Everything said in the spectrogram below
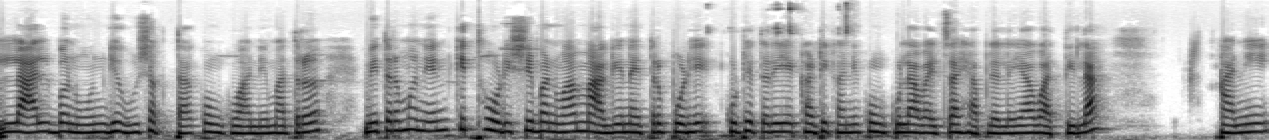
लाल बनवून घेऊ शकता कुंकवाने. मात्र मी तर म्हणेन की थोडीशी बनवा मागे नाहीतर पुढे कुठेतरी एका ठिकाणी कुंकू लावायचं आहे आपल्याला या वातीला. आणि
